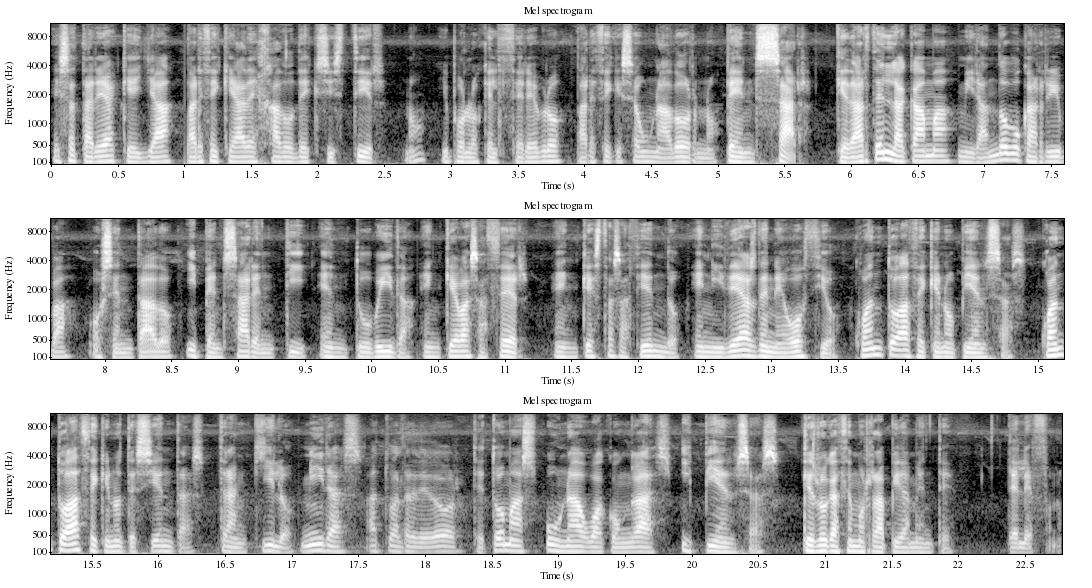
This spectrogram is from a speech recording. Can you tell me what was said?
esa tarea que ya parece que ha dejado de existir, ¿no? Y por lo que el cerebro parece que sea un adorno. Pensar quedarte en la cama mirando boca arriba o sentado y pensar en ti, en tu vida, en qué vas a hacer, en qué estás haciendo, en ideas de negocio. ¿Cuánto hace que no piensas? ¿Cuánto hace que no te sientas tranquilo, miras a tu alrededor, te tomas un agua con gas y piensas? ¿Qué es lo que hacemos rápidamente? Teléfono.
